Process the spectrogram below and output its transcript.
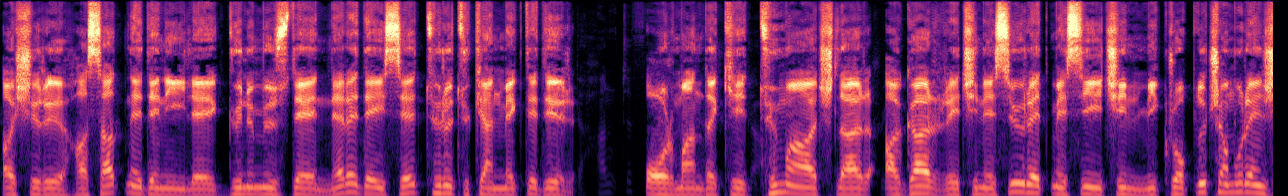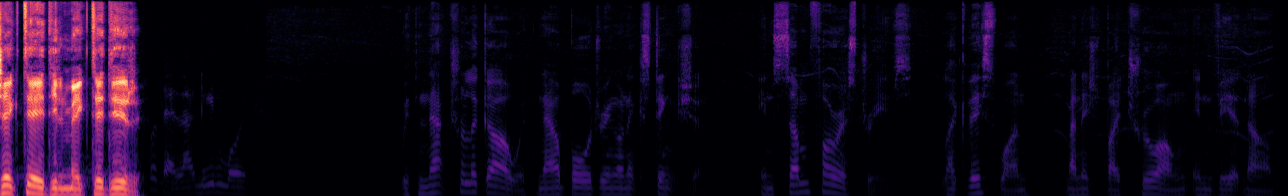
Aşırı hasat nedeniyle günümüzde neredeyse türü tükenmektedir. Ormandaki tüm ağaçlar agar reçinesi üretmesi için mikroplu çamur enjekte edilmektedir. İn some forestries, like this one managed by Truong in Vietnam,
